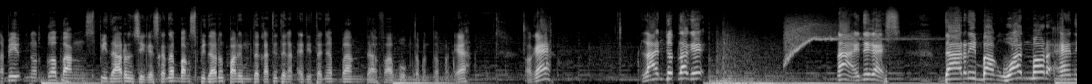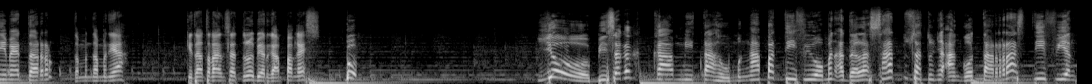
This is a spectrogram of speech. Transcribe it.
Tapi menurut gua Bang Spidarun sih guys karena Bang Spidarun paling mendekati dengan editannya Bang Dava Boom teman-teman ya. Oke. Lanjut lagi. Nah, ini guys dari Bang One More Animator, teman-teman ya. Kita translate dulu biar gampang, guys. Boom. Yo, bisakah kami tahu mengapa TV Woman adalah satu-satunya anggota ras TV yang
